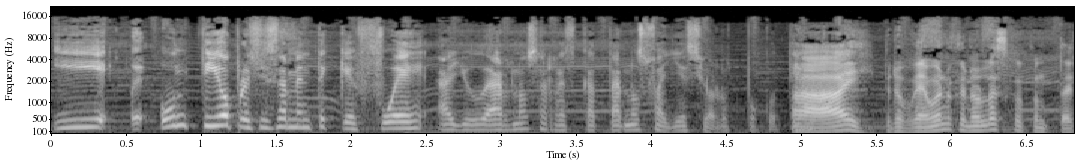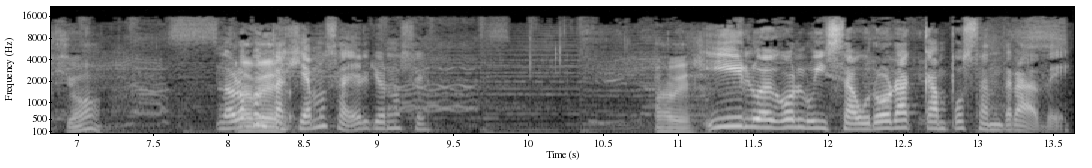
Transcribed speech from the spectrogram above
y eh, un tío precisamente que fue a ayudarnos a rescatarnos falleció a los pocos tiempos. Ay, pero bueno que no las contagió. no lo a ver. contagiamos a él, yo no sé. A ver. Y luego Luisa Aurora Campos Andrade.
